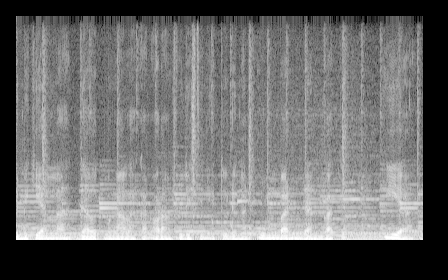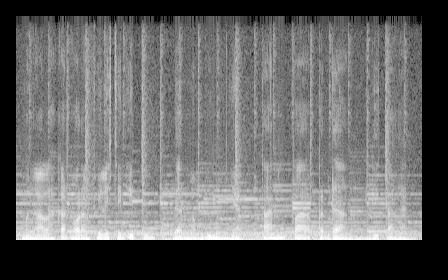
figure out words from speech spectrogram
Demikianlah Daud mengalahkan orang Filistin itu dengan umban dan batu. Ia mengalahkan orang Filistin itu dan membunuhnya tanpa pedang di tangan.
